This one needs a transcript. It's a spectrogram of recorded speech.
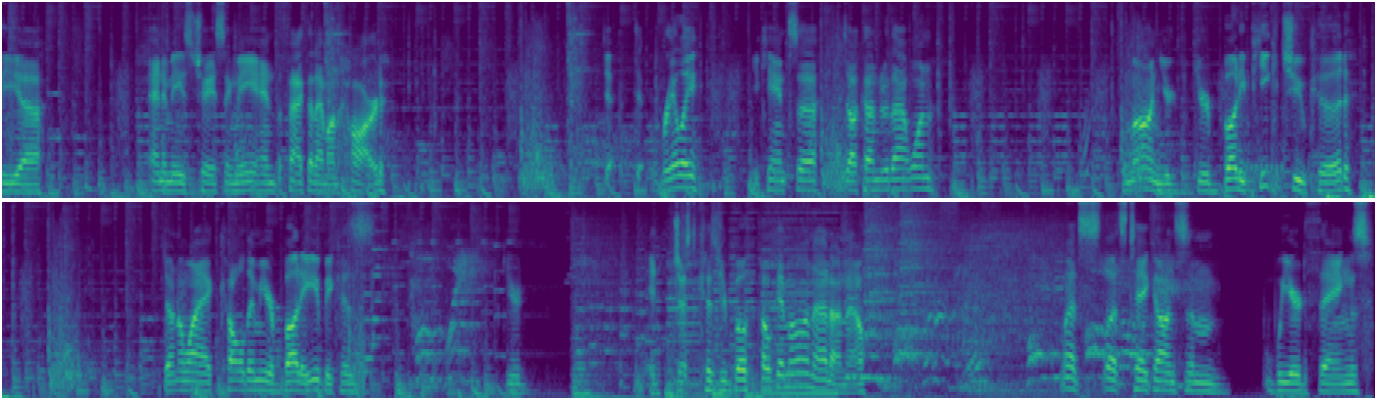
the uh, enemies chasing me and the fact that I'm on hard. D really? You can't uh, duck under that one? Come on, your, your buddy Pikachu could. Don't know why I called him your buddy, because you're... It just because you're both Pokemon? I don't know. Let's let's take on some weird things.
